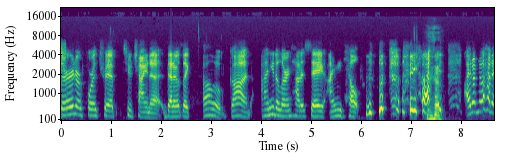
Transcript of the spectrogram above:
third or fourth trip to China that I was like, oh, God, I need to learn how to say, I need help. I, I don't know how to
